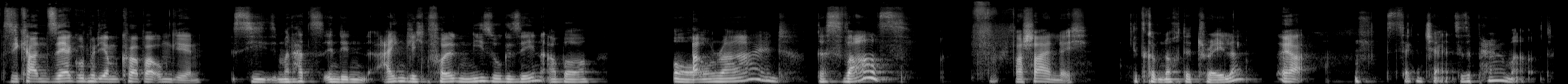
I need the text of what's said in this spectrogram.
sie kann sehr gut mit ihrem Körper umgehen. Sie, man hat es in den eigentlichen Folgen nie so gesehen, aber alright, das war's. Wahrscheinlich. Jetzt kommt noch der Trailer. Ja. Second Chance is a Paramount.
